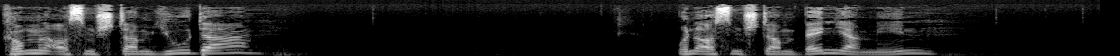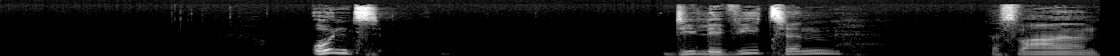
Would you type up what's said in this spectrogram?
kommen aus dem Stamm Juda und aus dem Stamm Benjamin und die Leviten, das waren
